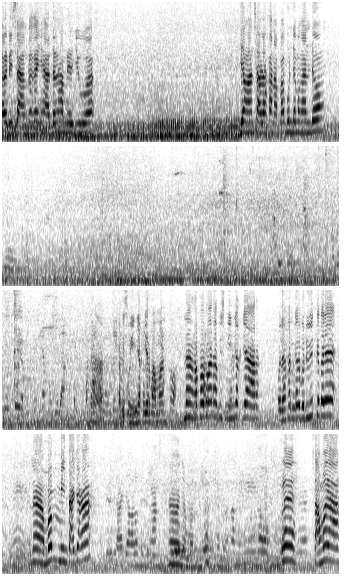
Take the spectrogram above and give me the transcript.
Kalau disangka kayaknya hadran hamil juga. Jangan salahkan apa bunda mengandung. Nah, habis minyak jar paman. Nah, nggak apa-apa habis minyak jar. Padahal kan gak ada duit kata dek. Nah, mau minta aja kah? Nah, nyaman. Leh, sama lah.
